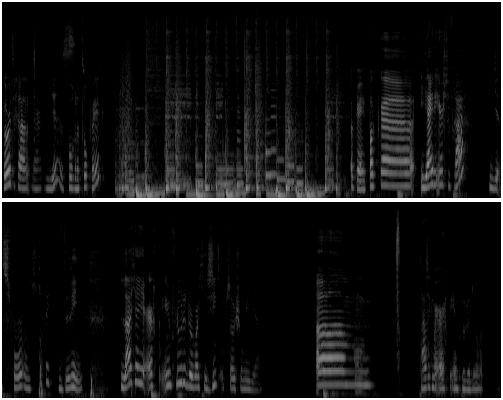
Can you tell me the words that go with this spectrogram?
door te gaan naar het Yes. volgende topic. Oké, pak eh, jij de eerste vraag? Yes, voor ons topic 3. Laat jij je erg beïnvloeden door wat je ziet op social media? Ehm, laat ik me erg beïnvloeden door wat ik zie.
